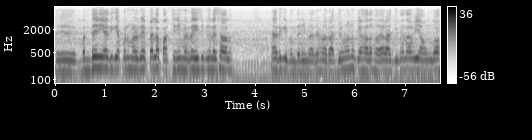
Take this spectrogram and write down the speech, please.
ਤੇ ਬੰਦੇ ਨਹੀਂ ਕਿ ਆਪਾਂ ਨੂੰ ਮਿਲ ਰਹੇ, ਪਹਿਲਾਂ ਪਰਚੀ ਨਹੀਂ ਮਿਲ ਰਹੀ ਸੀ ਪਿਛਲੇ ਸਾਲ। ਐਤਕੀ ਬੰਦੇ ਨਹੀਂ ਮਿਲ ਰਹੇ ਹੁਣ ਰਾਜੂ ਉਹਨਾਂ ਨੂੰ ਕਿਹਾ ਤਾਂ ਹੋਇਆ, ਰਾਜੂ ਕਹਿੰਦਾ ਵੀ ਆਉਂਗਾ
